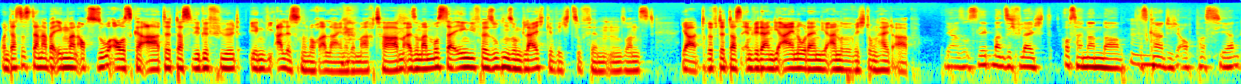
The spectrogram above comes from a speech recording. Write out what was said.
Und das ist dann aber irgendwann auch so ausgeartet, dass wir gefühlt irgendwie alles nur noch alleine gemacht haben. Also man muss da irgendwie versuchen, so ein Gleichgewicht zu finden, sonst ja, driftet das entweder in die eine oder in die andere Richtung halt ab. Ja, sonst lebt man sich vielleicht auseinander. Das kann natürlich auch passieren.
